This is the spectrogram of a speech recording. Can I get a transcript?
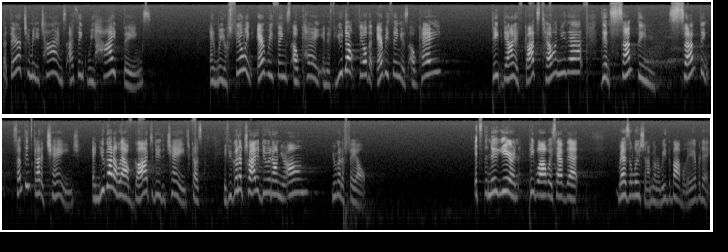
But there are too many times I think we hide things and we are feeling everything's okay, and if you don't feel that everything is okay, deep down, if God's telling you that, then something, something, something's got to change. And you got to allow God to do the change because if you're going to try to do it on your own, you're going to fail. It's the new year, and people always have that resolution I'm going to read the Bible every day.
